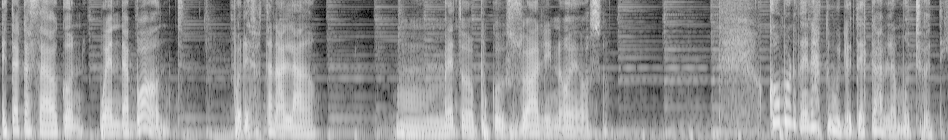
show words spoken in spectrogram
está casado con Wenda Bond, por eso están al lado. Un método poco usual y novedoso. Cómo ordenas tu biblioteca habla mucho de ti.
